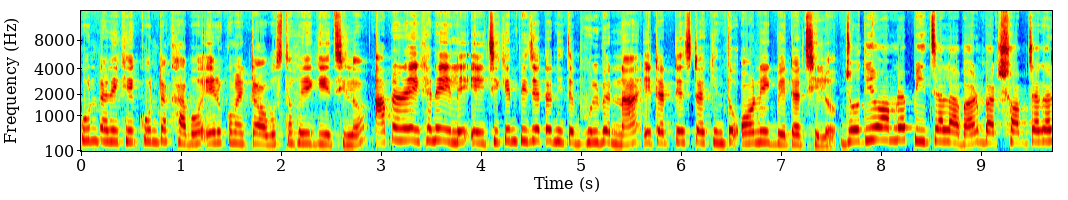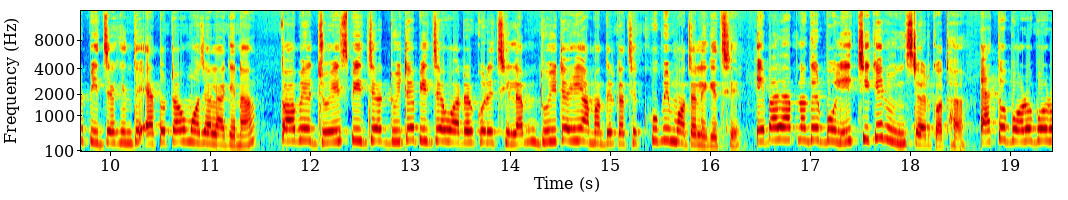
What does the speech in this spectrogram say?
কোনটা রেখে কোনটা খাব এরকম একটা অবস্থা হয়ে গিয়েছিল। আপনারা এখানে এলে এই চিকেন পিজাটা নিতে ভুলবেন না, এটার টেস্টটা কিন্তু অনেক বেটার ছিল। যদিও আমরা পিৎজা লাভার বাট সব জায়গার পিৎজা কিন্তু এতটাও মজা লাগে না। তবে জয়েস পিৎজার দুইটা পিৎজা অর্ডার করেছিলাম, দুইটাই আমাদের কাছে খুবই মজা লেগেছে। এবার আপনাদের বলি চিকেন উইংসটার কথা। এত বড় বড়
